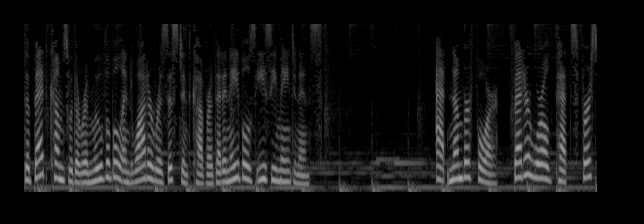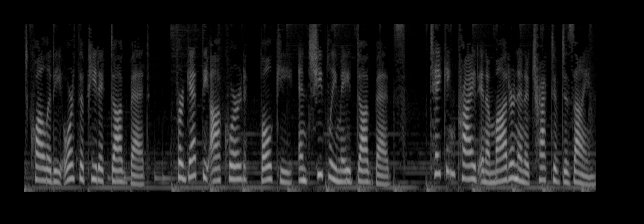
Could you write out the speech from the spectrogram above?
the bed comes with a removable and water-resistant cover that enables easy maintenance. At number 4, Better World Pets First Quality Orthopedic Dog Bed. Forget the awkward, bulky, and cheaply made dog beds. Taking pride in a modern and attractive design,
